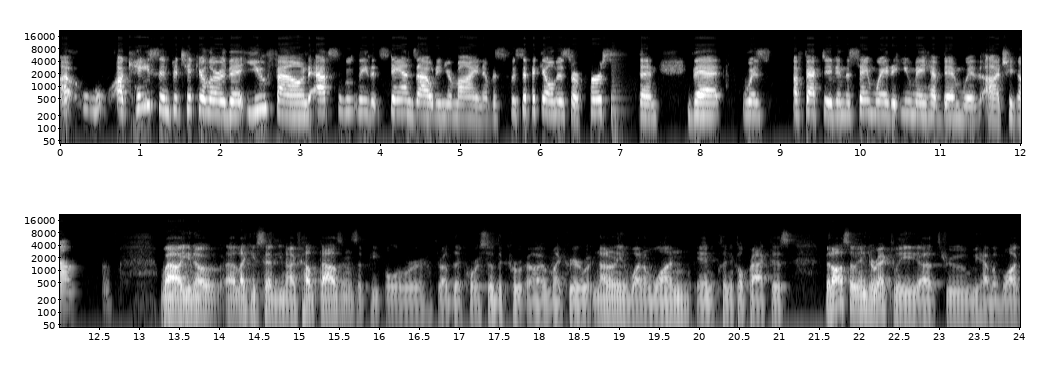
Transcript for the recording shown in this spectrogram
a, case in particular that you found absolutely that stands out in your mind of a specific illness or person that was affected in the same way that you may have been with uh, qigong? Well you know uh, like you said you know i've helped thousands of people over throughout the course of the, uh, my career not only one-on-one in clinical practice but also indirectly uh, through we have a blog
